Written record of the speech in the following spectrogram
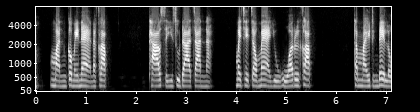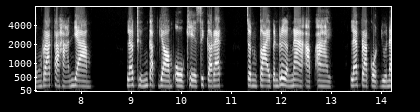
มมันก็ไม่แน่นะครับ ท้าวสีสุดาจันทร์น่ะ ไม่ใช่เจ้าแม่อยู่หัวหรือครับทำไมถึงได้หลงรักทหารยาม แล้วถึงกับยอมโอเคซิกาเรตจนกลายเป็นเรื่องหน่าอับอาย และปรากฏอยู่ใน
